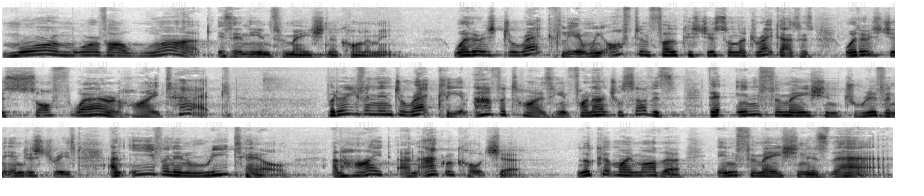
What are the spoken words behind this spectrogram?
more and more of our work is in the information economy whether it's directly, and we often focus just on the direct access, whether it's just software and high tech, but even indirectly in advertising and financial services, they're information driven industries, and even in retail and, high, and agriculture. Look at my mother, information is there.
